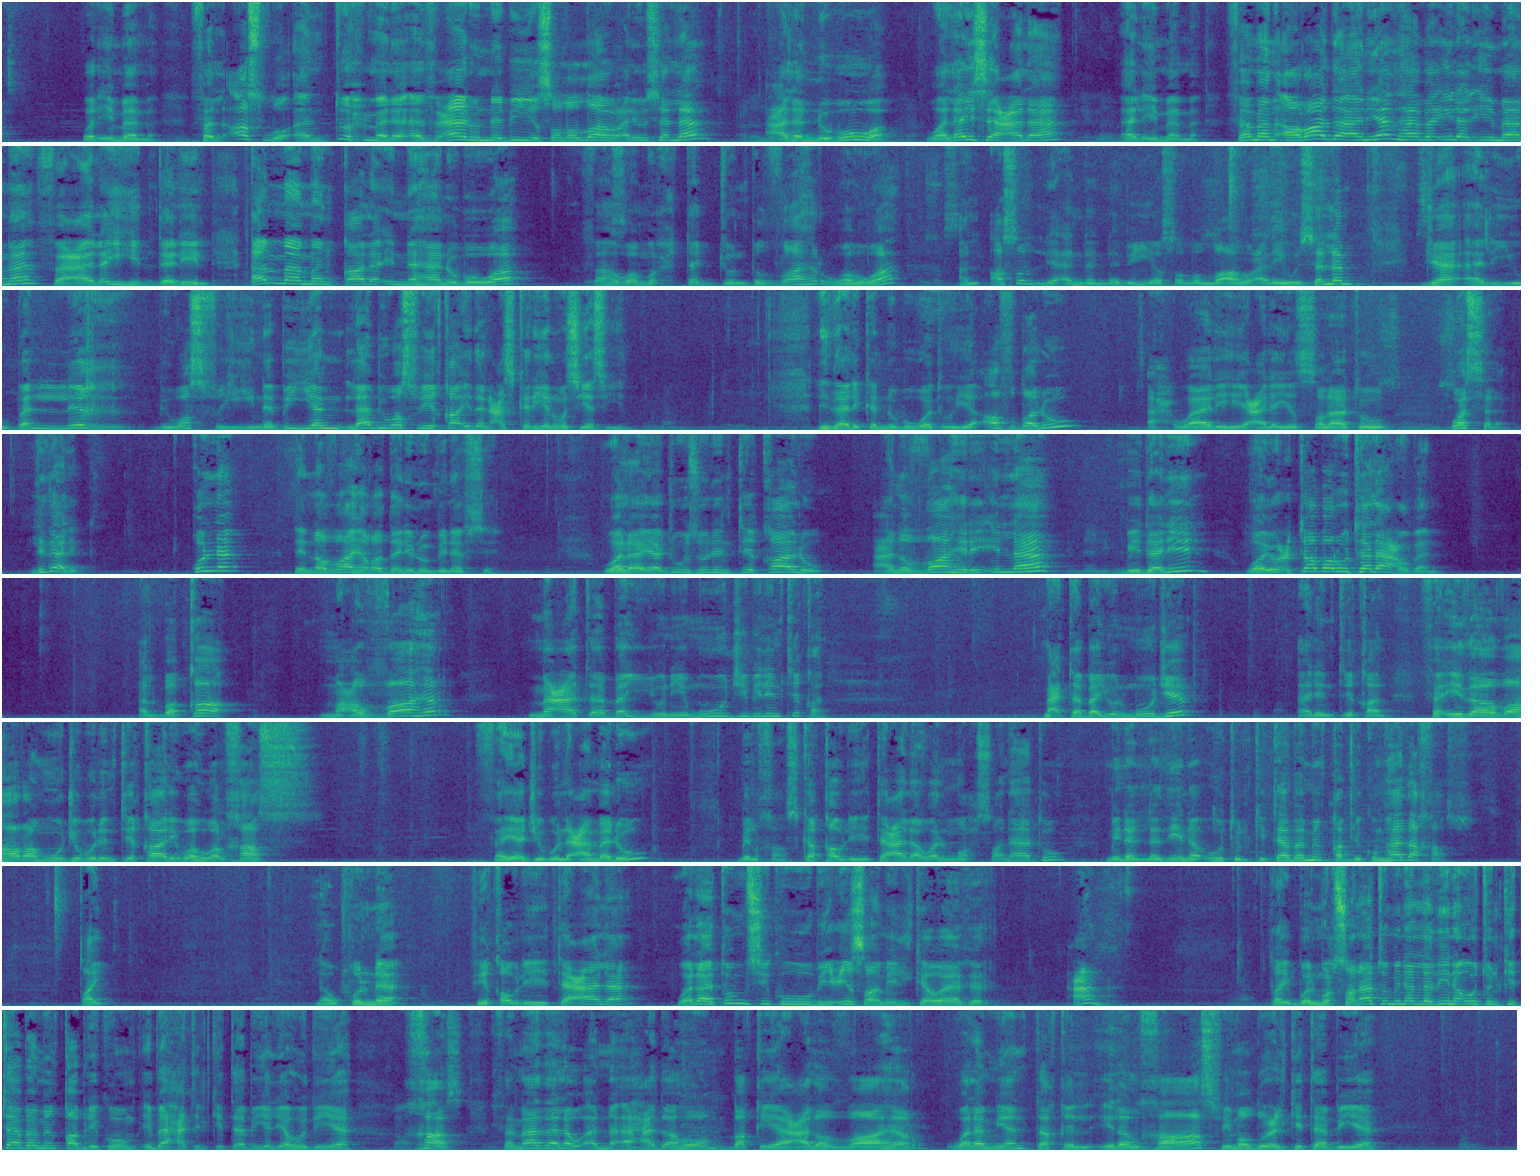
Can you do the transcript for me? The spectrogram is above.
والإمامة. فالأصل أن تحمل أفعال النبي صلى الله عليه وسلم على النبوة وليس على الإمامة. فمن أراد أن يذهب إلى الإمامة فعليه الدليل. أما من قال إنها نبوة فهو محتج بالظاهر وهو الأصل لأن النبي صلى الله عليه وسلم جاء ليبلغ بوصفه نبيا لا بوصفه قائدا عسكريا وسياسيا. لذلك النبوة هي أفضل أحواله عليه الصلاة والسلام. لذلك قلنا إن الظاهر دليل بنفسه ولا يجوز الانتقال عن الظاهر إلا بدليل ويعتبر تلاعبا. البقاء مع الظاهر مع تبين موجب الانتقال. مع تبين موجب الانتقال. فإذا ظهر موجب الانتقال وهو الخاص فيجب العمل بالخاص. كقوله تعالى والمحصنات من الذين أوتوا الكتاب من قبلكم. هذا خاص. طيب. لو قلنا في قوله تعالى ولا تمسكوا بعصم الكوافر. عام. طيب والمحصنات من الذين أوتوا الكتاب من قبلكم إباحة الكتابية اليهودية خاص. فماذا لو أن أحدهم بقي على الظاهر ولم ينتقل إلى الخاص في موضوع الكتابية؟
